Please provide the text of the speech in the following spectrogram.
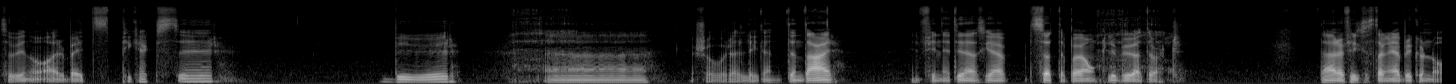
Så har vi noen arbeidspikekser. Buer. Eh, skal se hvor det ligger den. Den der. Infinity. Den skal jeg sette på en ordentlig bue etter hvert. Det her er fiksestanga jeg bruker nå.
